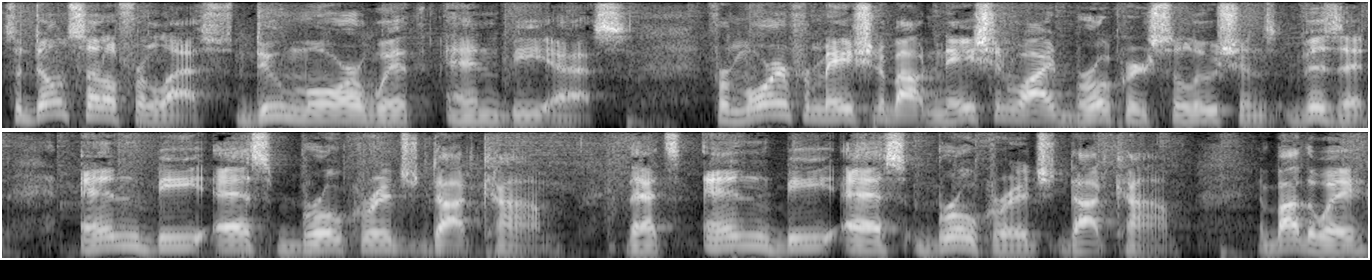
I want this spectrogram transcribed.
So don't settle for less, do more with NBS. For more information about nationwide brokerage solutions, visit nbsbrokerage.com. That's nbsbrokerage.com. And by the way,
